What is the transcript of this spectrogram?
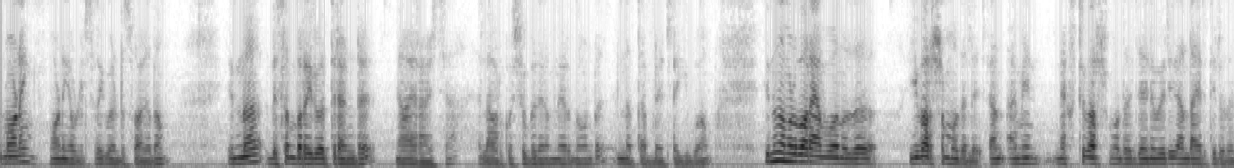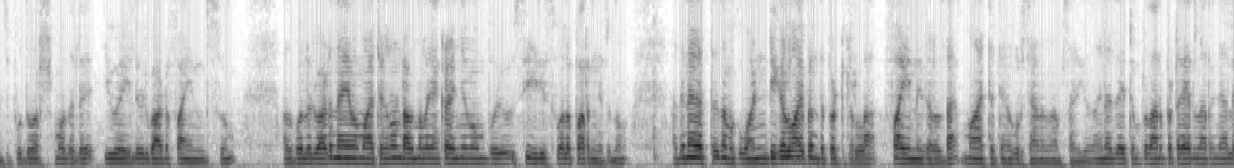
ഗുഡ് മോർണിംഗ് മോർണിംഗ് അപ്ഡേറ്റ്സിലേക്ക് വീണ്ടും സ്വാഗതം. ഇന്ന് ഡിസംബർ ഇരുപത്തിരണ്ട് ഞായറാഴ്ച. എല്ലാവർക്കും ശുഭദിനം നേർന്നുകൊണ്ട് ഇന്നത്തെ അപ്ഡേറ്റിലേക്ക് പോകാം. ഇന്ന് നമ്മൾ പറയാൻ പോകുന്നത് ഈ വർഷം മുതൽ ഐ മീൻ നെക്സ്റ്റ് വർഷം മുതൽ ജനുവരി രണ്ടായിരത്തി ഇരുപത്തഞ്ച് പുതുവർഷം മുതൽ യു എയിൽ ഒരുപാട് ഫൈൻസും അതുപോലെ ഒരുപാട് നിയമമാറ്റങ്ങൾ ഉണ്ടാകുന്നുള്ള ഞാൻ കഴിഞ്ഞ മുമ്പ് ഒരു സീരീസ് പോലെ പറഞ്ഞിരുന്നു. അതിനകത്ത് നമുക്ക് വണ്ടികളുമായി ബന്ധപ്പെട്ടിട്ടുള്ള ഫൈനുകളുടെ മാറ്റത്തിനെ കുറിച്ചാണ് സംസാരിക്കുന്നത്. അതിനകത്ത് ഏറ്റവും പ്രധാനപ്പെട്ട കാര്യം എന്ന് പറഞ്ഞാൽ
